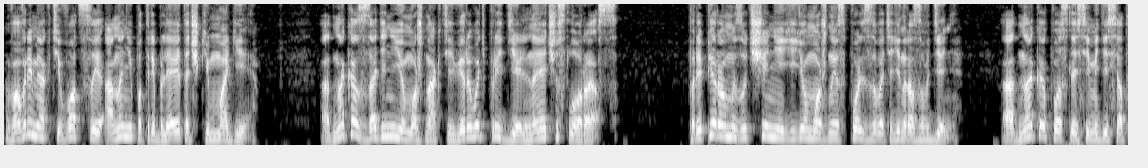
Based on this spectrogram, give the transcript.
во время активации она не потребляет очки магии. Однако сзади неё можно активировать предельное число раз. При первом изучении её можно использовать один раз в день. Однако после 70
